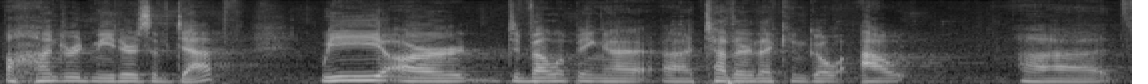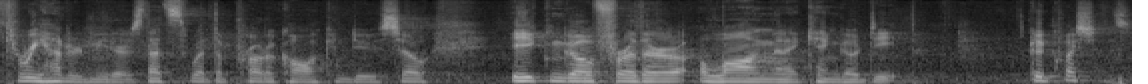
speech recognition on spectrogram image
100 meters of depth. We are developing a, a tether that can go out uh, 300 meters. That's what the protocol can do. So it can go further along than it can go deep. Good questions.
